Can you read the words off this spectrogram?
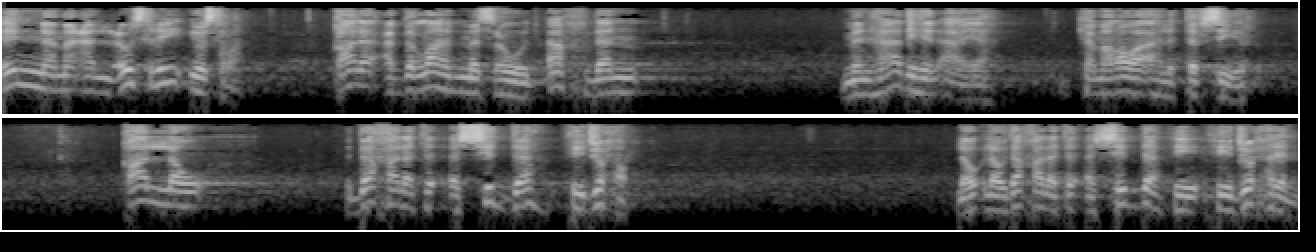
إن مع العسر يسرا. قال عبد الله بن مسعود أخذا من هذه الآية كما روى أهل التفسير. قال لو دخلت الشدة في جحر لو لو دخلت الشدة في في جحر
